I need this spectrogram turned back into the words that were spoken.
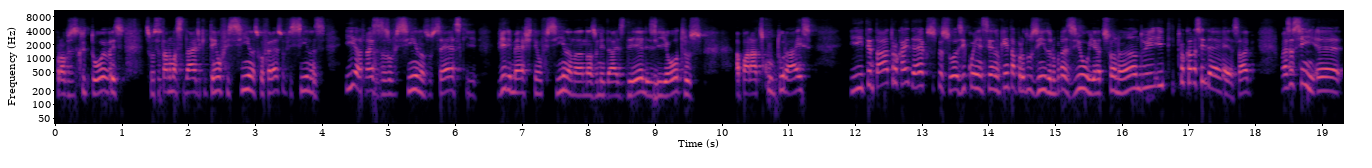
próprios escritores. Se você está numa cidade que tem oficinas, que oferece oficinas, ir atrás dessas oficinas, o SESC, vira e mexe tem oficina na, nas unidades deles e outros aparatos culturais e tentar trocar ideia com essas pessoas e conhecendo quem está produzindo no Brasil e adicionando e, e, trocando essa ideia, sabe? Mas assim, é,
